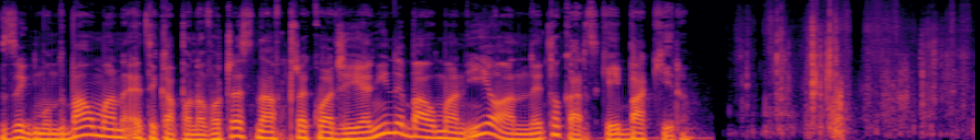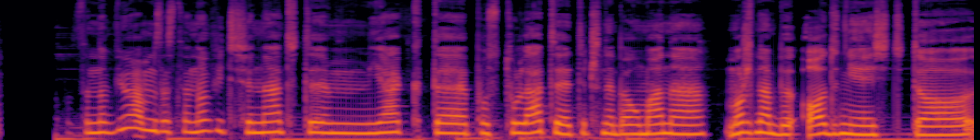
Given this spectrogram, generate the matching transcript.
Zygmunt Bauman, Etyka ponowoczesna w przekładzie Janiny Bauman i Joanny Tokarskiej-Bakir. Postanowiłam zastanowić się nad tym, jak te postulaty etyczne Baumana można by odnieść do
